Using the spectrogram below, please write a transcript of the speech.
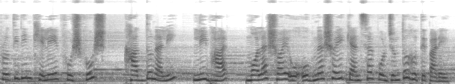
প্রতিদিন খেলে ফুসফুস, খাদ্যনালী, লিভার, মলাশয় ও অগ্নাশয়ে ক্যান্সার পর্যন্ত হতে পারে।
